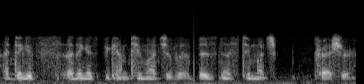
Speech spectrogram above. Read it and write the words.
I think it's I think it's become too much of a business, too much pressure.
